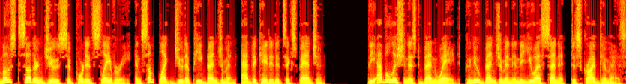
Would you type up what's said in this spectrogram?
Most Southern Jews supported slavery, and some, like Judah P. Benjamin, advocated its expansion. The abolitionist Ben Wade, who knew Benjamin in the U.S. Senate, described him as,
